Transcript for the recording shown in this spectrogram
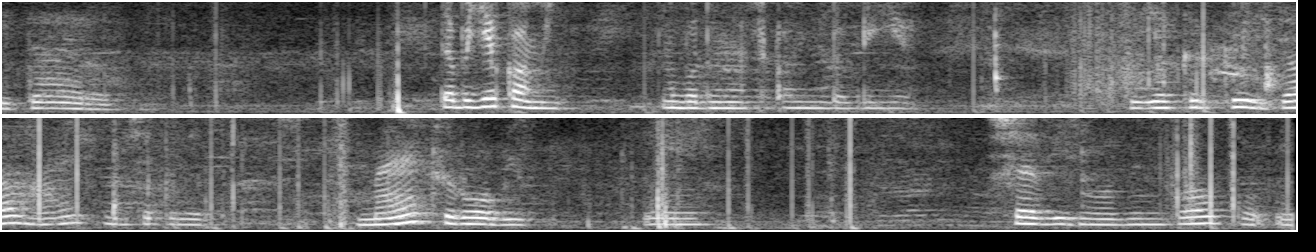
і дерево. Тебе є камінь? Або 12 камінь добре є. Це я кирки взяв, знаєш, на всякий випадок. Меч роблю і ще візьму одну палку і.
